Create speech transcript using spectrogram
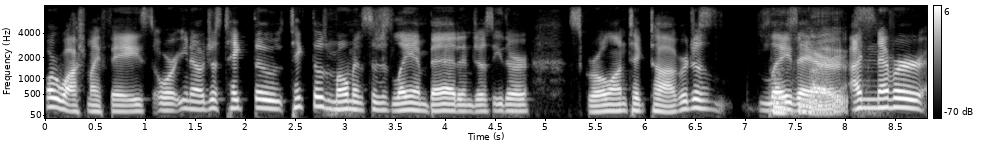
or wash my face or you know just take those take those moments to just lay in bed and just either scroll on TikTok or just lay there. I never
